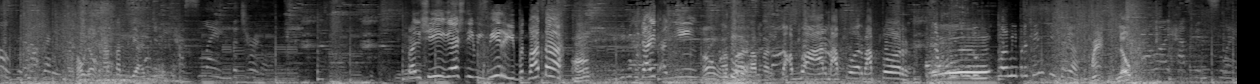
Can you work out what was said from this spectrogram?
Ult is not ready. Kelihatan dia anjing. Lagi sih guys di bibir ribet banget dah. Jahit anjing. Oh, lapar, lapar. Sabar, baper, baper. Malam ini pada sensi cuy ya? Slain.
